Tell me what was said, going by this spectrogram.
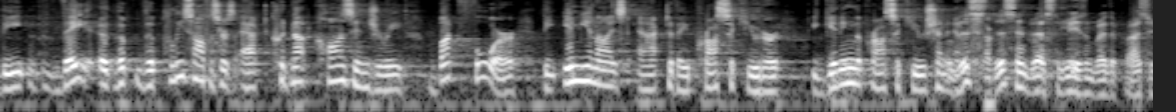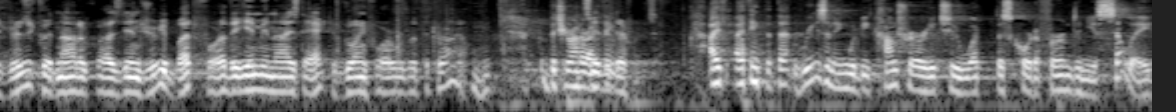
The, they, uh, the, the Police Officers Act could not cause injury but for the immunized act of a prosecutor beginning the prosecution. Well, this, this investigation by the prosecutors could not have caused injury but for the immunized act of going forward with the trial. Mm-hmm. But, Your Honor, See I the think, difference. I, I, think that that reasoning would be contrary to what this court affirmed in Yaselli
